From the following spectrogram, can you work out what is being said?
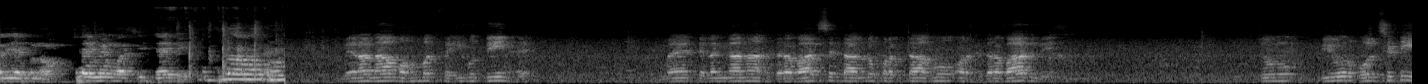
తెలియజేస్తున్నాం జై మేము వచ్చి జై భీమ్ మిత్రులారా, मेरा नाम मोहम्मद फ़हीमुद्दीन है मैं तेलंगाना हैदराबाद से ताल्लुक़ रखता हूँ और हैदराबाद में जो प्योर ओल्ड सिटी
